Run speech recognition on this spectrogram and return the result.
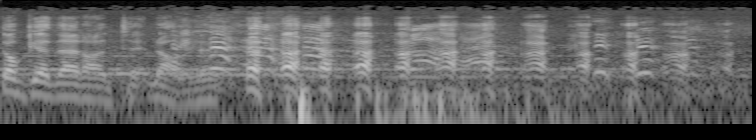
Don't get that on tape. No.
